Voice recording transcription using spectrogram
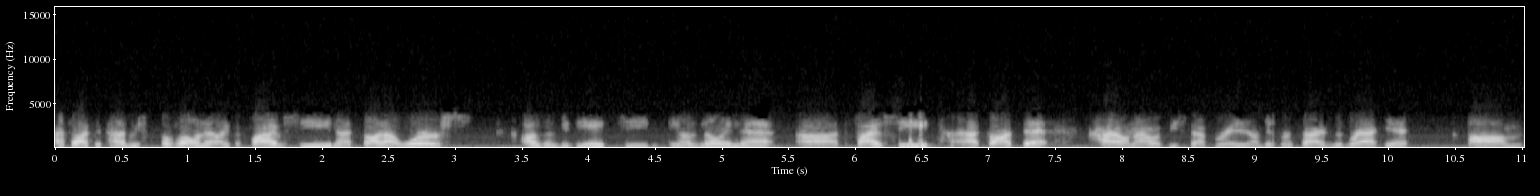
I thought could kind of be thrown at like the five seed, and I thought at worst I was going to be the eight seed. You know, knowing that uh, the five seed, I thought that Kyle and I would be separated on different sides of the bracket. Um,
